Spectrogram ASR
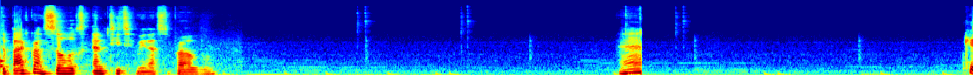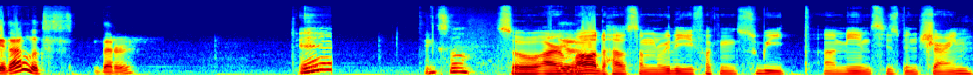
the background still looks empty to me. That's the problem. Eh, Okay, that looks better. yeah. Think so. So our Yeah. mod has some really fucking sweet uh, memes he's been sharing.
